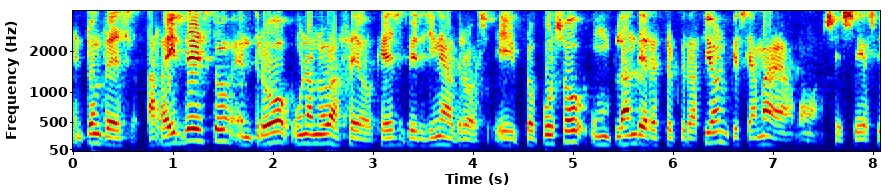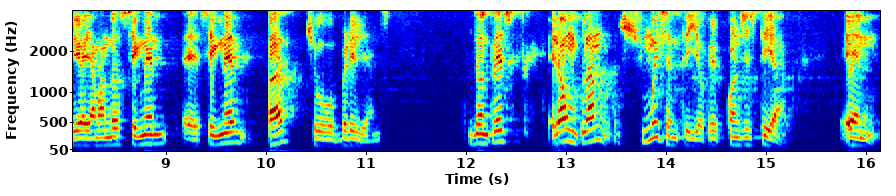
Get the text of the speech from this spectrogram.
Entonces, a raíz de esto, entró una nueva CEO, que es Virginia Dross, y propuso un plan de reestructuración que se llama, bueno, se sigue, llamando Signet, eh, Path to Brilliance. Entonces, era un plan muy sencillo que consistía en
